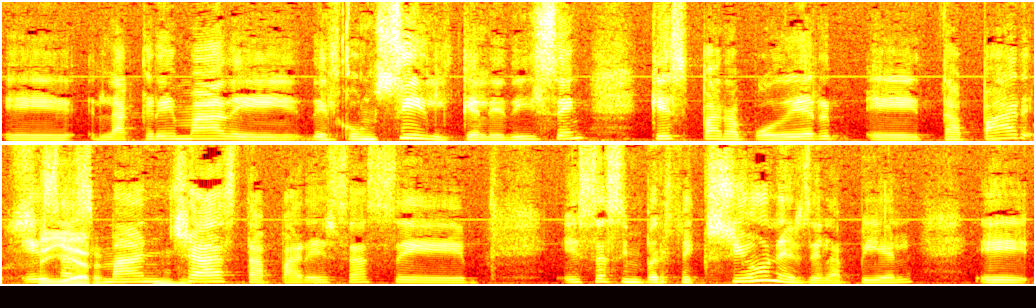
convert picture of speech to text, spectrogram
eh, la crema de, del conceal que le dicen, que es para poder eh, tapar Sellar. esas manchas, tapar esas, eh, esas imperfecciones de la piel, eh,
